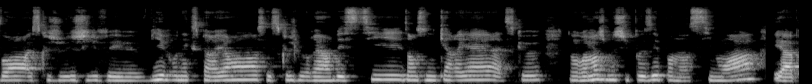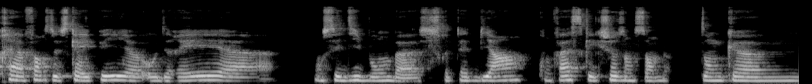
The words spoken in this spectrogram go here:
vends? Est-ce que j'y vais vivre une expérience? Est-ce que je le réinvestis dans une carrière? Est-ce que donc vraiment je me suis posée pendant six mois. Et après à force de skyper euh, Audrey, euh, on s'est dit bon bah ce serait peut-être bien qu'on fasse quelque chose ensemble. Donc euh,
